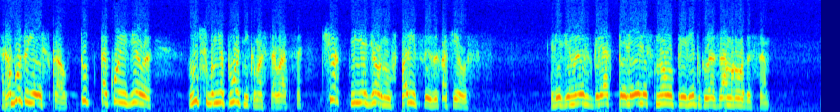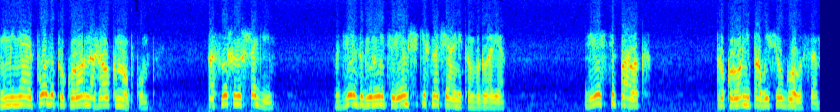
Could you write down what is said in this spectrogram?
Работу я искал, тут такое дело, лучше бы мне плотником оставаться. Черт меня дернул, в полицию захотелось. Ледяной взгляд Пелели снова прилип к глазам Родоса. Не меняя позы, прокурор нажал кнопку — Послышались шаги. В дверь заглянули тюремщики с начальником во главе. «Двести палок». Прокурор не повысил голоса.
